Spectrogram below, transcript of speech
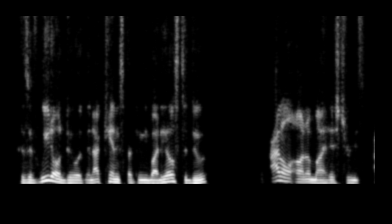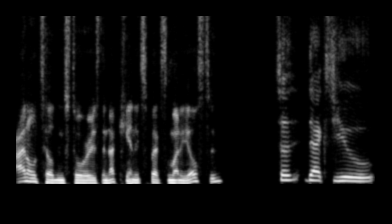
Because if we don't do it, then I can't expect anybody else to do it. I don't honor my histories. I don't tell these stories, then I can't expect somebody else to. So Dax, you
